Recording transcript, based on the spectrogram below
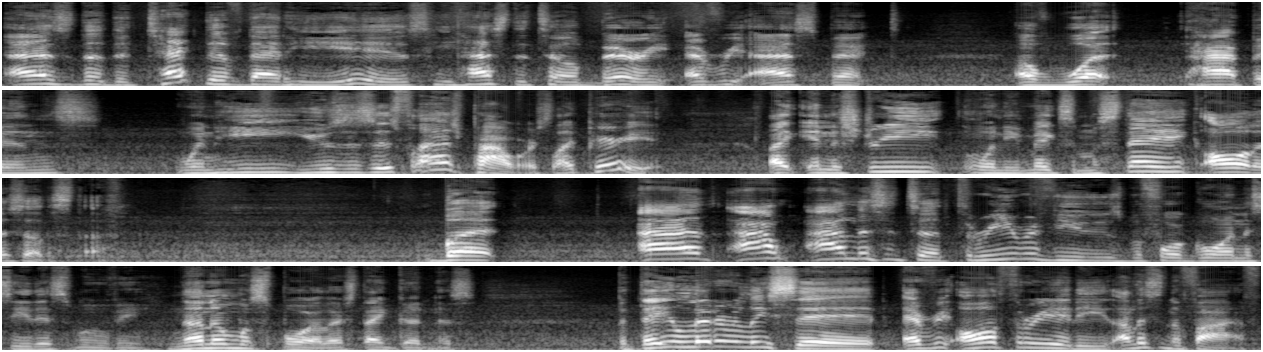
as the detective that he is, he has to tell Barry every aspect of what happens when he uses his flash powers, like, period like in the street when he makes a mistake, all this other stuff. But I I I listened to three reviews before going to see this movie. None of them were spoilers, thank goodness. But they literally said every all three of these. I listened to five.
